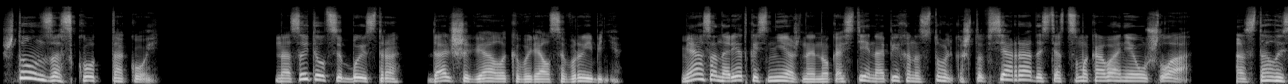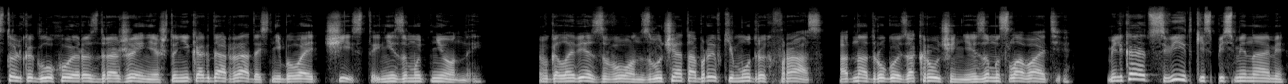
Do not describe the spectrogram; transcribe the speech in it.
Что он за скот такой? Насытился быстро, дальше вяло ковырялся в рыбине. Мясо на редкость нежное, но костей напихано столько, что вся радость от смакования ушла. Осталось только глухое раздражение, что никогда радость не бывает чистой, незамутненной. В голове звон, звучат обрывки мудрых фраз, одна другой закрученнее, замысловатее. Мелькают свитки с письменами,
